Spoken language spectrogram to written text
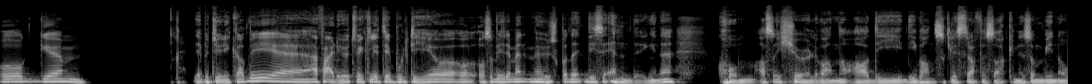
Og det betyr ikke at vi er ferdigutviklet i politiet, og, så videre, men, men husk på det, disse endringene kom altså i kjølvannet av de, de, vanskelige straffesakene som vi nå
